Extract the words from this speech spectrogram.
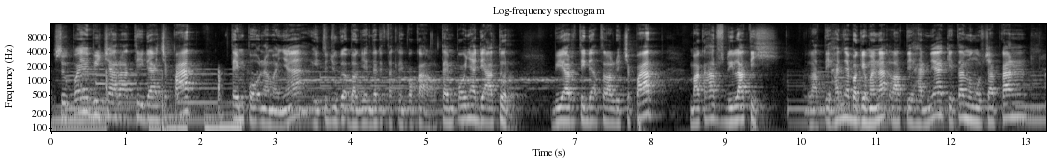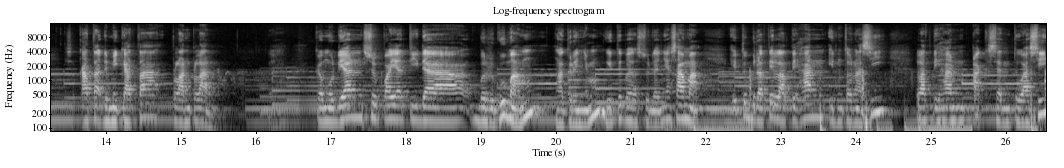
supaya bicara tidak cepat tempo namanya itu juga bagian dari teknik vokal temponya diatur biar tidak terlalu cepat maka harus dilatih latihannya bagaimana latihannya kita mengucapkan kata demi kata pelan-pelan Ya. Kemudian supaya tidak bergumam ngagrenyem gitu bahasa Sundanya sama itu berarti latihan intonasi latihan aksentuasi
